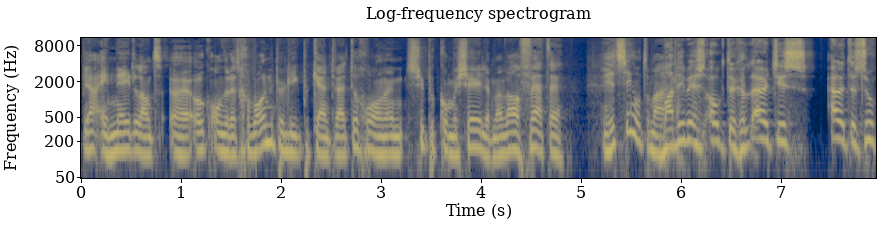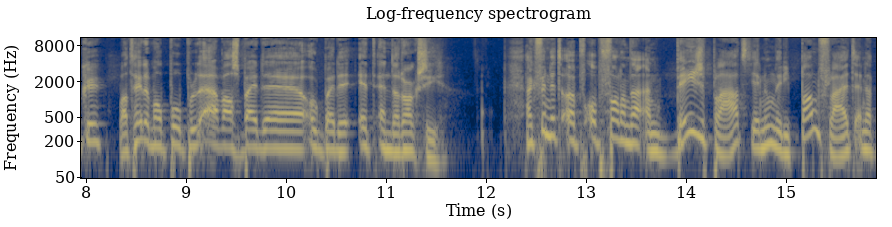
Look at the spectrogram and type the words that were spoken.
ja, in Nederland eh, ook onder het gewone publiek bekend werd. Toch gewoon een super commerciële, maar wel vette hitsingle te maken. Maar die wist ook de geluidjes uit te zoeken, wat helemaal populair was bij de, ook bij de It en de Roxy. Ik vind het op, opvallende aan deze plaat. Jij noemde die panfluit. En dat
